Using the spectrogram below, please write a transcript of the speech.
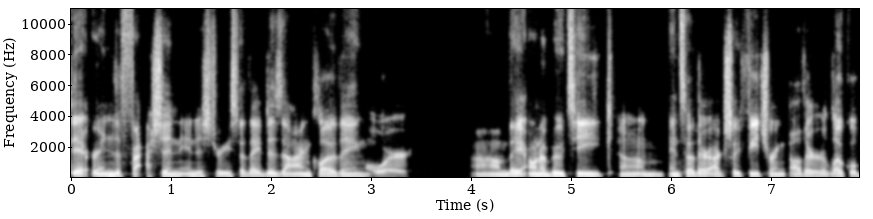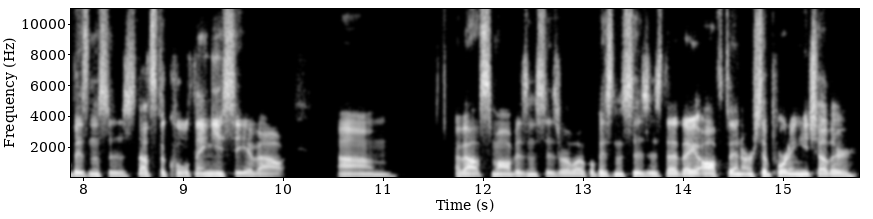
they're in the fashion industry, so they design clothing or um, they own a boutique, um, and so they're actually featuring other local businesses. That's the cool thing you see about um, about small businesses or local businesses is that they often are supporting each other,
